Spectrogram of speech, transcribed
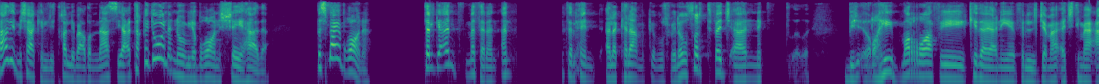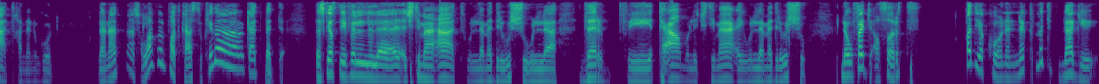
هذه المشاكل اللي تخلي بعض الناس يعتقدون إنهم يبغون الشيء هذا. بس ما يبغونه. تلقى أنت مثلا أنت انت الحين على كلامك قبل شوي لو صرت فجأة أنك رهيب مرة في كذا يعني في الجماعة اجتماعات خلينا نقول. لأن ما شاء الله في البودكاست وكذا قاعد تبدع. بس قصدي في الاجتماعات ولا ما أدري وشو ولا ذرب في التعامل الاجتماعي ولا ما أدري وشو. لو فجأة صرت قد يكون أنك ما تلاقي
